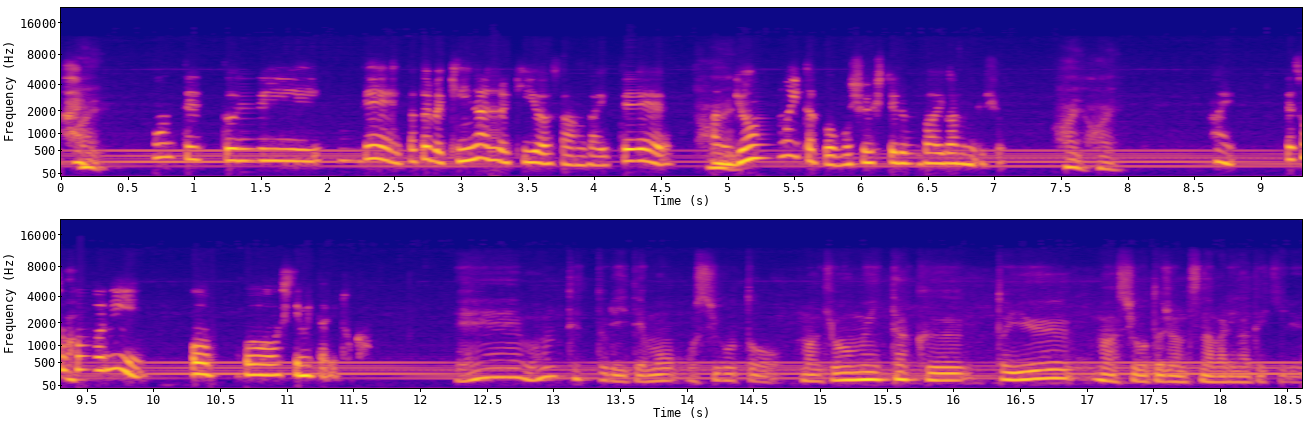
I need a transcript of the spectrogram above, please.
はい。 Wantedlyで、例えば気になる企業さんがいて、あのはい。業務委託を募集してる場合があるんですよ。はいはい。で、そこに応募してみたりとか。えー、 Wantedlyでもお仕事を、まあ、業務委託という、まあ、仕事上のつながりができるっ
